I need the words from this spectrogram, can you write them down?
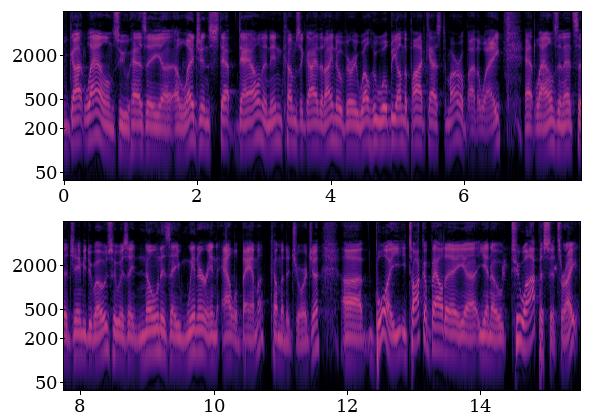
have got Lowndes, who has a, a legend step down, and in comes a guy that I know very well, who will be on the podcast tomorrow, by the way, at Lowndes, and that's uh, Jamie DuBose, who is a known as a winner in Alabama, coming to Georgia. Uh, boy, you talk about a uh, you know two opposites, right?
